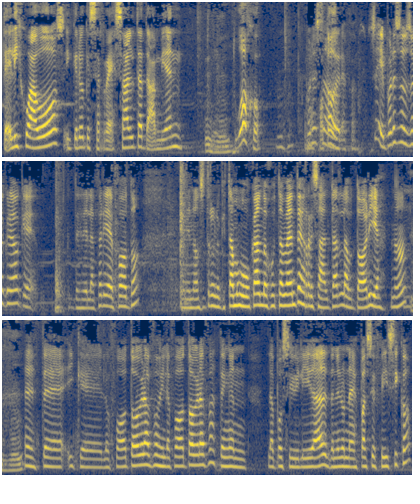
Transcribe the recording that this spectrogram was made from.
te elijo a vos y creo que se resalta también tu ojo como fotógrafa. Sí, por eso yo creo que desde la feria de foto, eh, nosotros lo que estamos buscando justamente es resaltar la autoría, ¿no? este, y que los fotógrafos y las fotógrafas tengan la posibilidad de tener un espacio físico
